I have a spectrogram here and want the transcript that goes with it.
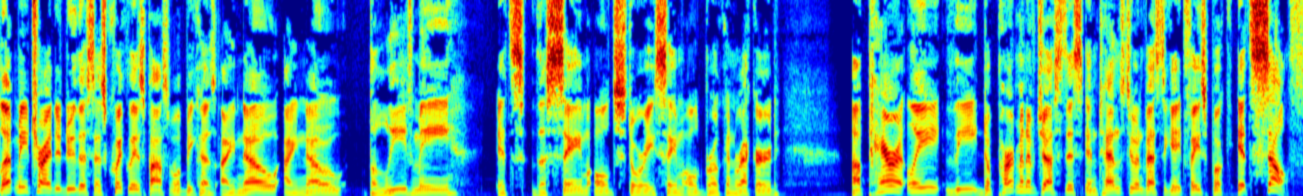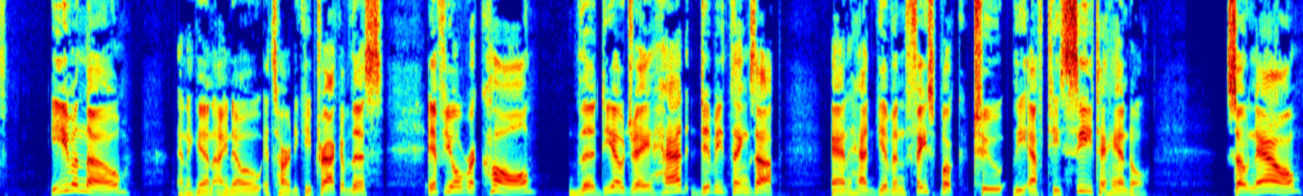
Let me try to do this as quickly as possible because I know, I know, believe me, it's the same old story, same old broken record. Apparently, the Department of Justice intends to investigate Facebook itself, even though, and again, I know it's hard to keep track of this. If you'll recall, the DOJ had divvied things up and had given Facebook to the FTC to handle. So now,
